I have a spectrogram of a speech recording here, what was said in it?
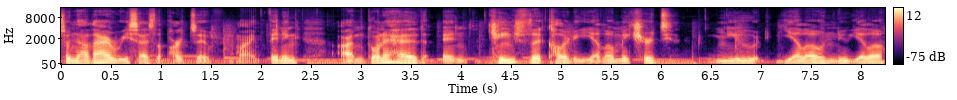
So now that I resized the part to my fitting, I'm going ahead and change the color to yellow. Make sure it's new yellow, new yellow,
